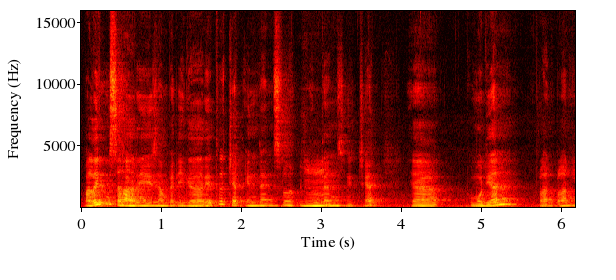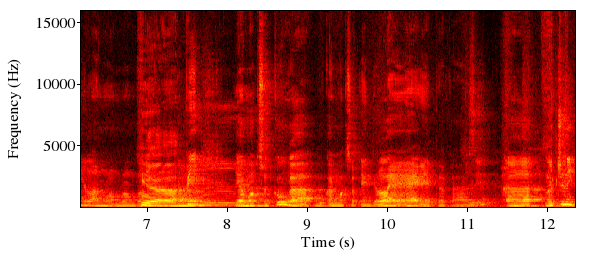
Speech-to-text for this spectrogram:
paling sehari sampai tiga hari tuh chat intens loh. Intens ngechat. Ya kemudian pelan-pelan hilang pelan-pelan pelan. Iya. tapi ya maksudku nggak bukan maksud yang jelek gitu kan. Eh, lucu nih.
